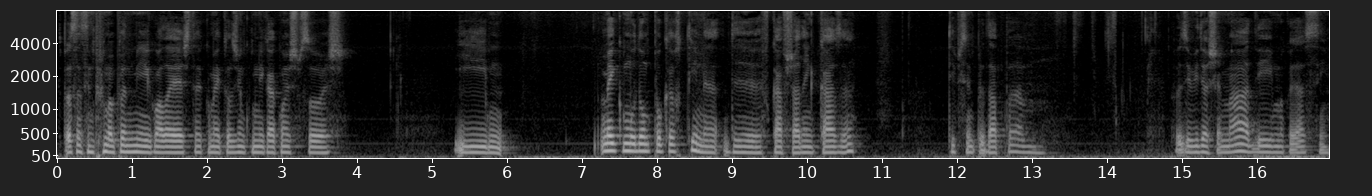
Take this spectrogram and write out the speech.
se passassem por uma pandemia igual a esta, como é que eles iam comunicar com as pessoas? E meio que muda um pouco a rotina de ficar fechado em casa. Tipo, sempre dá para fazer videochamada e uma coisa assim.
